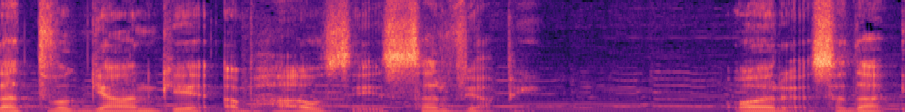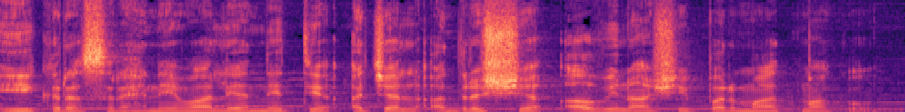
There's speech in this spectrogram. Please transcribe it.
तत्व ज्ञान के अभाव से सर्वव्यापी और सदा एक रस रहने वाले नित्य अचल अदृश्य अविनाशी परमात्मा को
